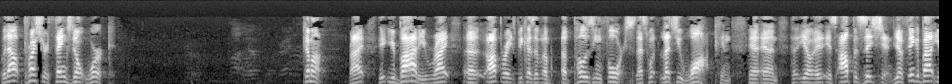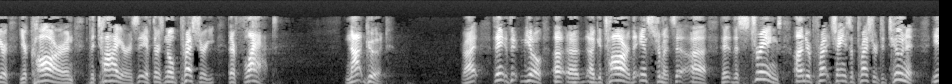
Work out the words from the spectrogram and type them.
Without pressure, things don't work. Come on right? Your body, right, uh, operates because of opposing force. That's what lets you walk, and, and, and you know it's opposition. You know, think about your your car and the tires. If there's no pressure, they're flat. Not good, right? You know, a, a, a guitar, the instruments, uh, the, the, strings under pre- change the pressure to tune it. You,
